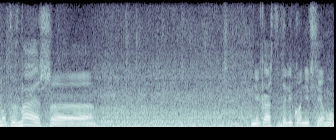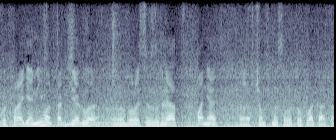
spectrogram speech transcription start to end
Ну, ты знаешь, э, мне кажется, далеко не все могут, пройдя мимо, так бегло, э, бросив взгляд, понять, э, в чем смысл этого плаката.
